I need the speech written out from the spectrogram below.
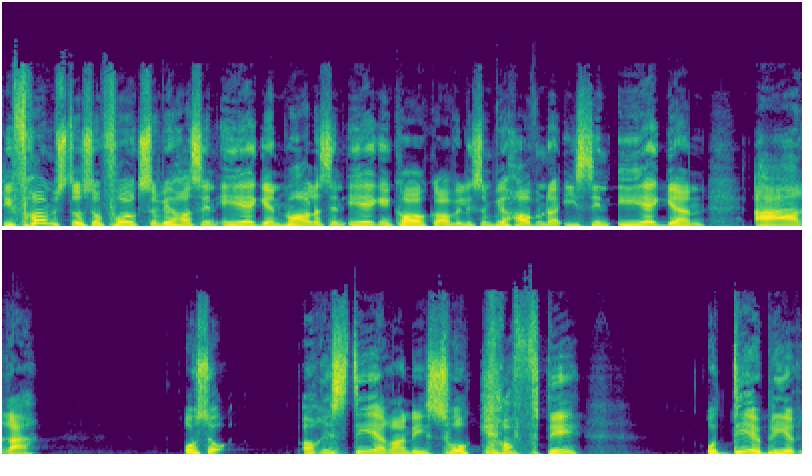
De framstår som folk som vil ha sin egen, male sin egen kake av. Liksom vil havne i sin egen ære. Og så arresterer han de så kraftig og det blir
